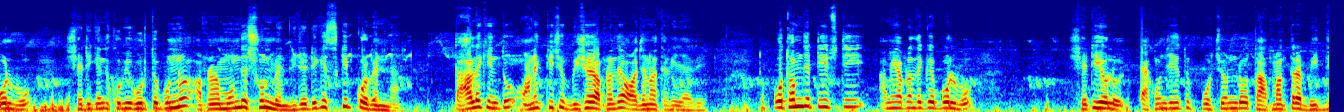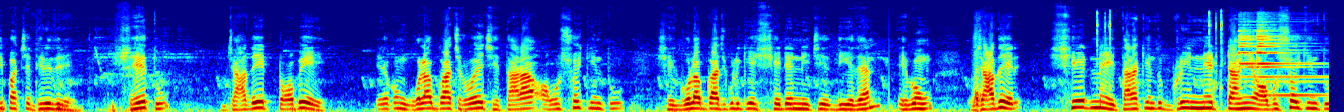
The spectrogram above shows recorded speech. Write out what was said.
বলব, সেটি কিন্তু খুবই গুরুত্বপূর্ণ, আপনারা মন দিয়ে শুনবেন, ভিডিওটিকে স্কিপ করবেন না। তাহলে কিন্তু অনেক কিছু বিষয় আপনাদের অজানা থেকে যাবে। তো প্রথম যে টিপসটি আমি আপনাদেরকে বলব, সেটি হলো, এখন যেহেতু প্রচণ্ড তাপমাত্রা বৃদ্ধি পাচ্ছে ধীরে ধীরে, সেহেতু যাদের টবে এরকম গোলাপ গাছ রয়েছে, তারা অবশ্যই কিন্তু সেই গোলাপ গাছগুলিকে শেডের নিচে দিয়ে দেন এবং যাদের শেড নেই, তারা কিন্তু গ্রিন নেট টাঙিয়ে অবশ্যই কিন্তু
